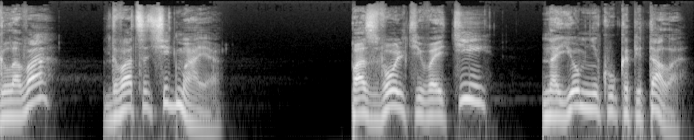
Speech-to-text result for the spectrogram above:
Глава 27. Позвольте войти наемнику капитала.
